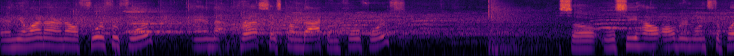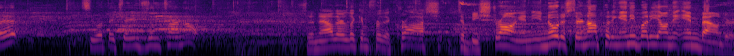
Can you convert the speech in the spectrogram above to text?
And the Illini are now four for four, and that press has come back in full force. So we'll see how Auburn wants to play it, see what they changed in the timeout. So now they're looking for the cross to be strong. And you notice they're not putting anybody on the inbounder.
